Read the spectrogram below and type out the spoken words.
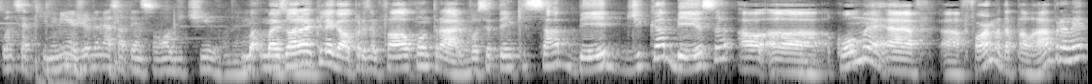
Quando você é pequenininho, ajuda nessa atenção auditiva, né? Ma- Mas olha que legal, por exemplo, falar ao contrário. Você tem que saber de cabeça a, a- como é a, a forma da palavra, né?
